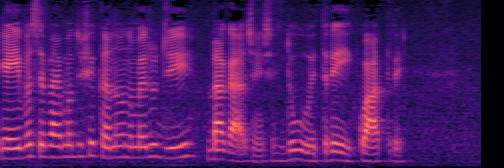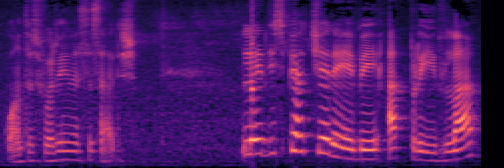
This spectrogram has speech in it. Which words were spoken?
E aí você vai modificando o número de bagagens. Due, três, quatro. Quantas forem necessárias. Le dispiacerebbe aprirla.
